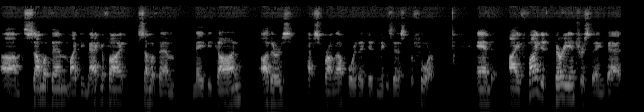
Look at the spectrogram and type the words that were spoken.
um, some of them might be magnified, some of them may be gone, others have sprung up where they didn't exist before. And I find it very interesting that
